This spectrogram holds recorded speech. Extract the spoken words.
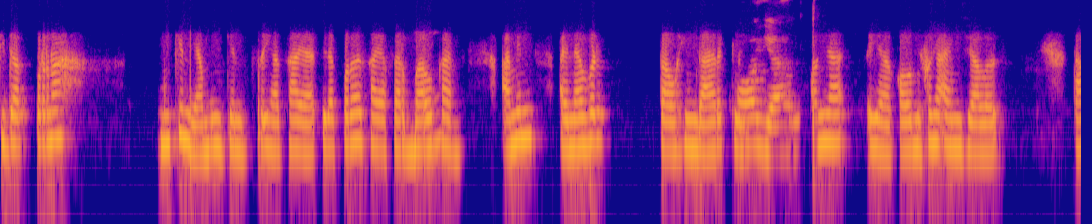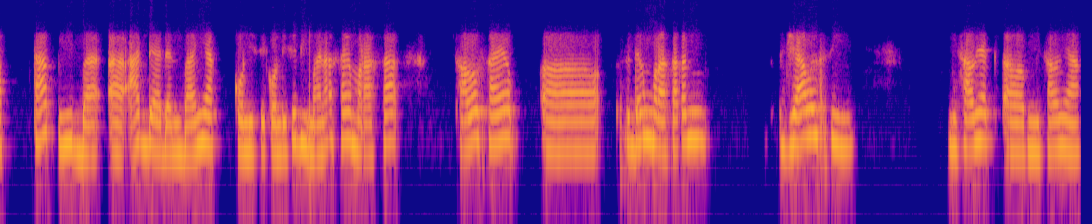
tidak pernah mungkin ya mungkin seingat saya tidak pernah saya verbalkan. Hmm. I mean I never tell him directly. Oh iya. Yeah. Misalnya ya kalau misalnya I'm jealous. Tapi, tapi uh, ada dan banyak kondisi-kondisi di mana saya merasa kalau saya uh, sedang merasakan jealousy. Misalnya uh, misalnya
